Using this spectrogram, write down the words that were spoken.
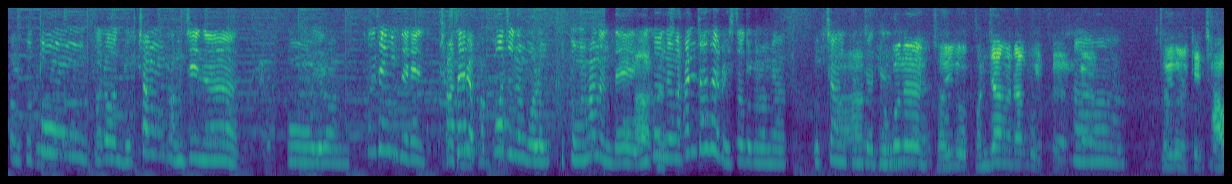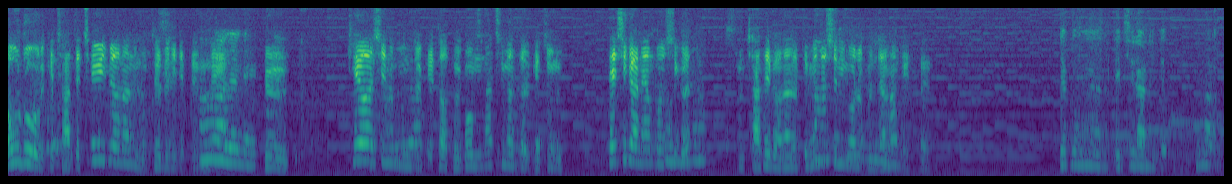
그럼 보통 이런 욕창 방지는 어, 이런 선생님들이 자세를 바꿔주는 걸로 보통 하는데 아, 이거는 그렇죠. 한 자세로 있어도 그러면 욕창이 방지가 되는 그거는 저희도 권장을 하고 있어요. 그러니까 아, 저희도 이렇게 좌우로 이렇게 자세 체위 변화는 못 해드리기 아, 때문에 네네. 그 케어하시는 분들께서 돌봄 하시면서 이렇게 좀 3시간에 한 번씩은 좀 자세 변화를 좀 해주시는 거를 권장하고 있어요. 제품은 렉시라는 제품이고요.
